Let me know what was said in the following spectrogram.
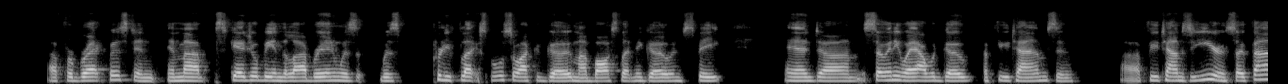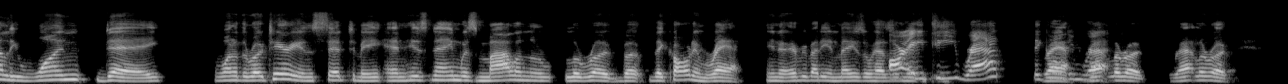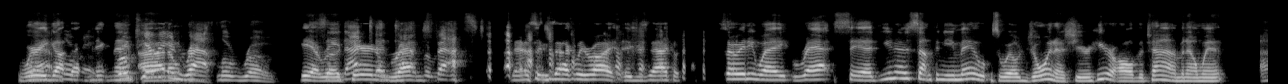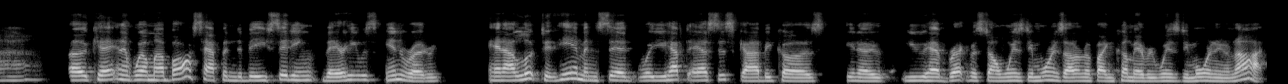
uh, for breakfast, and and my schedule being the librarian was was pretty flexible, so I could go. My boss let me go and speak. And um, so anyway, I would go a few times and uh, a few times a year. And so finally, one day, one of the Rotarians said to me, and his name was Mylon LaRoque, but they called him Rat. You know, everybody in Maysville has R A T Rat. They Rat, called him Rat. Rat LaRoque. Rat LaRoque. Where Rat he got LaRoque. that nickname, Rotarian. Rat LaRoque. Yeah, Say that Rotarian ten Rat times LaRoque. fast. That's exactly right. Exactly. So anyway, Rat said, "You know something? You may as well join us. You're here all the time." And I went, Uh, "Okay." And well, my boss happened to be sitting there. He was in Rotary, and I looked at him and said, "Well, you have to ask this guy because you know you have breakfast on Wednesday mornings. I don't know if I can come every Wednesday morning or not."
